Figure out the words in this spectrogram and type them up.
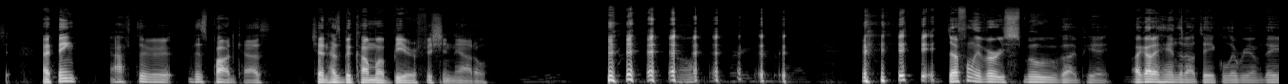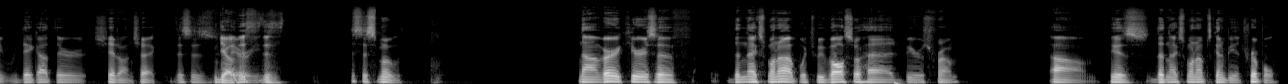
IPA. Ch I think after this podcast, Chen has become a beer aficionado. No. Definitely a very smooth IPA. I gotta hand it out to Equilibrium. They they got their shit on check. This is Yo, very, this this this is smooth. Now I'm very curious of the next one up, which we've also had beers from. Um, because the next one up is going to be a triple.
